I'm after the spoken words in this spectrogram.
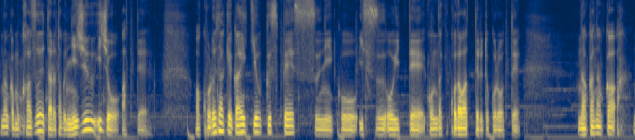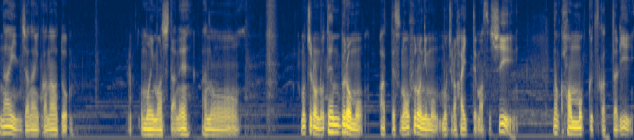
なんかもう数えたら多分20以上あってあこれだけ外気浴スペースにこう椅子置いてこんだけこだわってるところってなかなかないんじゃないかなと思いましたね。あのー、もちろん露天風呂もあってそのお風呂にももちろん入ってますしなんかハンモック使ったり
